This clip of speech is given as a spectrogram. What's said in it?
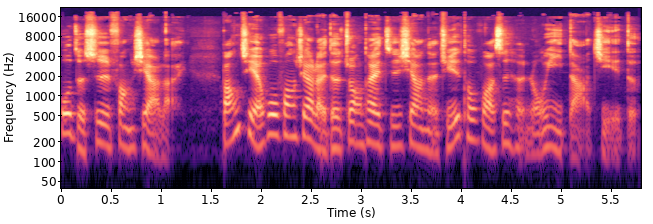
或者是放下来。绑起来或放下来的状态之下呢，其实头发是很容易打结的。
